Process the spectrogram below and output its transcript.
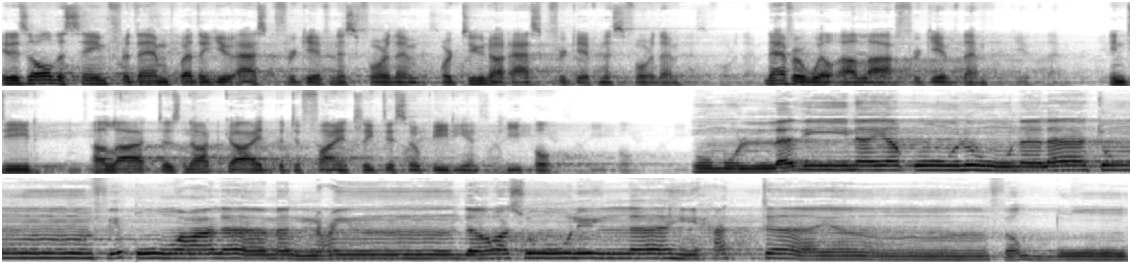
It is all the same for them whether you ask forgiveness for them or do not ask forgiveness for them. Never will Allah forgive them. Indeed, Allah does not guide the defiantly disobedient people. هم الذين يقولون لا تنفقوا على من عند رسول الله حتى ينفضوا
